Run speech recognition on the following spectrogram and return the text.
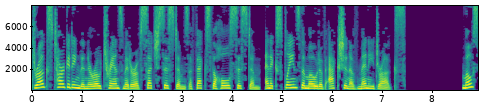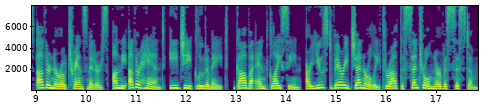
Drugs targeting the neurotransmitter of such systems affects the whole system, and explains the mode of action of many drugs. Most other neurotransmitters, on the other hand, e.g. glutamate, GABA and glycine, are used very generally throughout the central nervous system.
